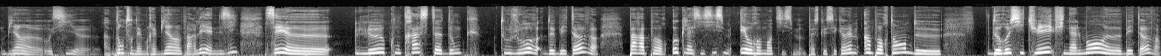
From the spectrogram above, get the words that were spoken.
bien aussi, dont on aimerait bien parler, Enzi, c'est le contraste donc toujours de Beethoven par rapport au classicisme et au romantisme, parce que c'est quand même important de, de resituer finalement euh, Beethoven.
